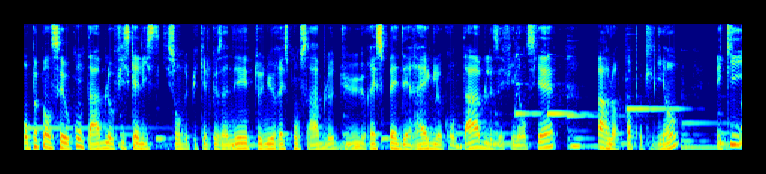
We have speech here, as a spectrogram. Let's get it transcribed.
On peut penser aux comptables, aux fiscalistes qui sont depuis quelques années tenus responsables du respect des règles comptables et financières par leurs propres clients et qui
